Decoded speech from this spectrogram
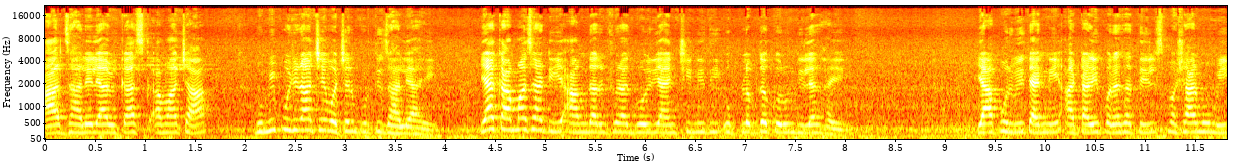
आज झालेल्या विकास कामाच्या भूमिपूजनाचे वचनपूर्ती झाले आहे. या कामासाठी आमदार विश्वनाथ भोईर यांची निधी उपलब्ध करून दिला आहे यापूर्वी त्यांनी आटाळी परिसरातील स्मशानभूमी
